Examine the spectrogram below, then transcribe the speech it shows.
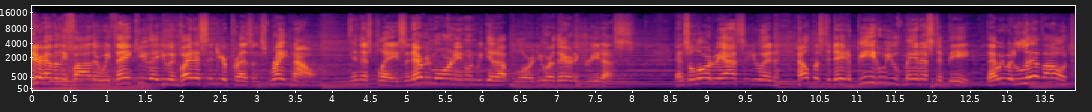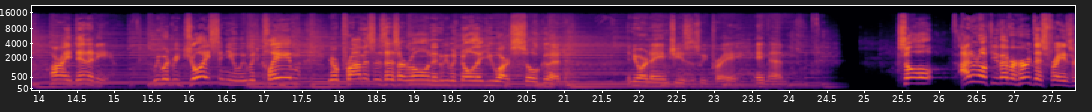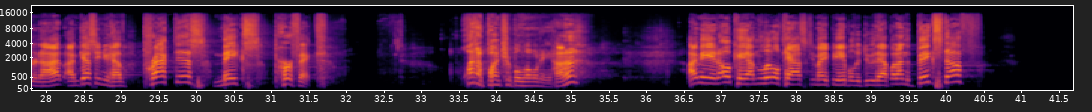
Dear Heavenly Father, we thank you that you invite us into your presence right now in this place. And every morning when we get up, Lord, you are there to greet us. And so, Lord, we ask that you would help us today to be who you've made us to be, that we would live out our identity. We would rejoice in you. We would claim your promises as our own, and we would know that you are so good. In your name, Jesus, we pray. Amen. So, I don't know if you've ever heard this phrase or not. I'm guessing you have. Practice makes perfect. What a bunch of baloney, huh? I mean, okay, on little tasks you might be able to do that, but on the big stuff,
